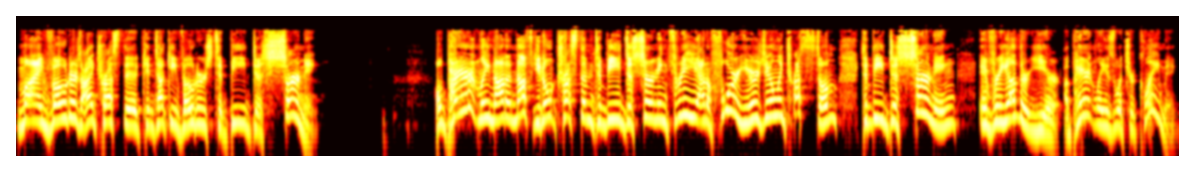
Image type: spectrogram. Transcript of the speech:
my voters. I trust the Kentucky voters to be discerning Apparently not enough. You don't trust them to be discerning three out of four years. You only trust them to be discerning every other year, apparently is what you're claiming.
